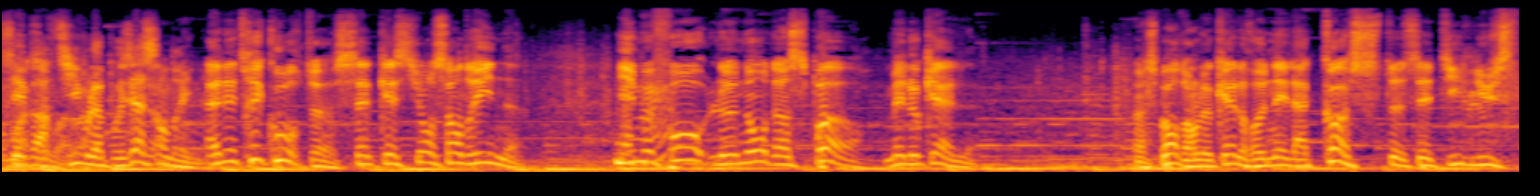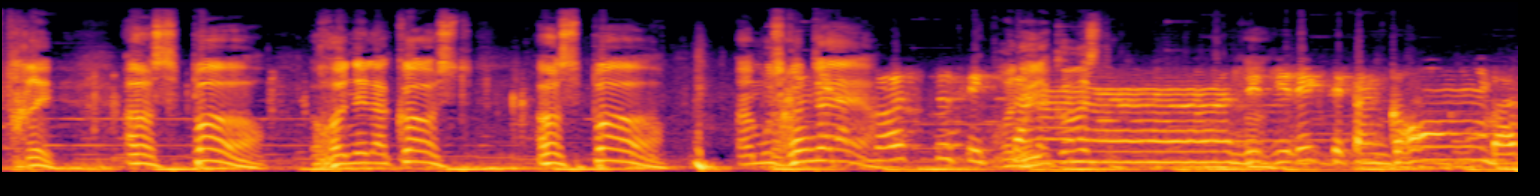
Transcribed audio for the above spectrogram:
C'est parti, vous la posez à Sandrine. Elle est très courte, cette question, Sandrine. Il me faut le nom d'un sport, mais lequel? Un sport dans lequel René Lacoste s'est illustré. Un sport, René Lacoste. Un sport, un René mousquetaire. Lacoste, c'est René un... Je dirais que c'est un grand... Bah,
